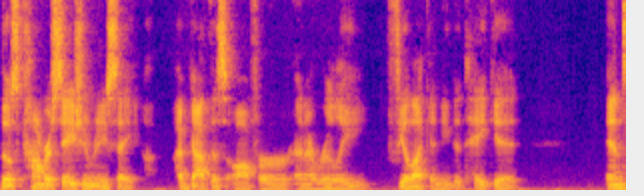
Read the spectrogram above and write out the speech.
those conversations when you say, "I've got this offer and I really feel like I need to take it," and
